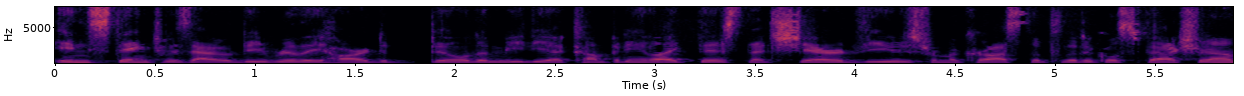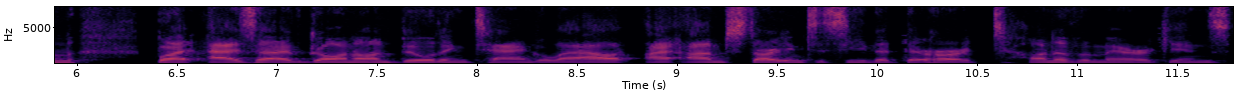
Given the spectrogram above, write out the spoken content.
instinct was that it would be really hard to build a media company like this that shared views from across the political spectrum. But as I've gone on building Tangle out, I, I'm starting to see that there are a ton of Americans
